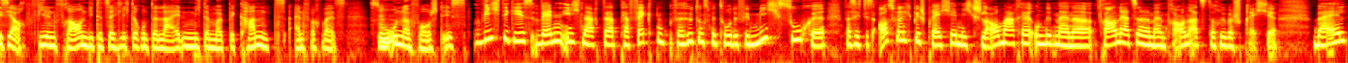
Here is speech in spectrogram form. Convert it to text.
ist ja auch vielen Frauen, die tatsächlich darunter leiden, nicht einmal bekannt, einfach weil es so mhm. unerforscht ist. Wichtig ist, wenn ich nach der perfekten Verhütungsmethode für mich suche, dass ich das ausführlich bespreche, mich schlau mache und mit meiner Frauenärztin oder meinem Frauenarzt darüber spreche. Weil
